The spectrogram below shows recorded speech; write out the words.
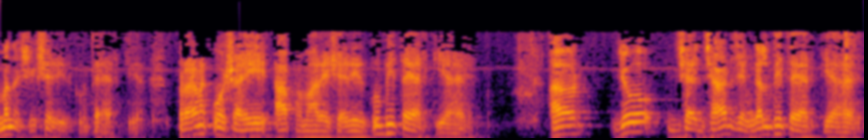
मनुष्य शरीर को तैयार किया। प्राणकोशाही आप हमारे शरीर को भी तैयार किया है। और जो झाड़ जंगल भी तैयार किया है,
